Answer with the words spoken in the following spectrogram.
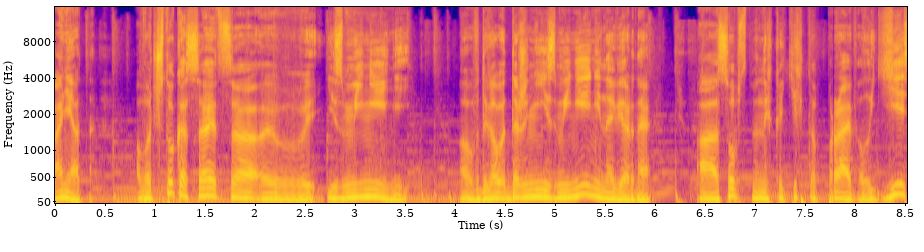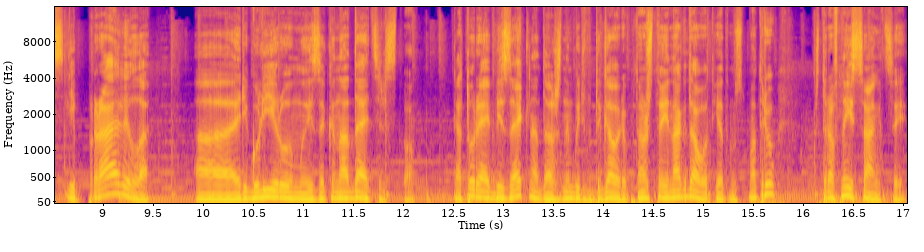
Понятно. А вот что касается э, изменений в договоре, даже не изменений, наверное, а собственных каких-то правил. Есть ли правила, э, регулируемые законодательством, которые обязательно должны быть в договоре? Потому что иногда вот я там смотрю штрафные санкции.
